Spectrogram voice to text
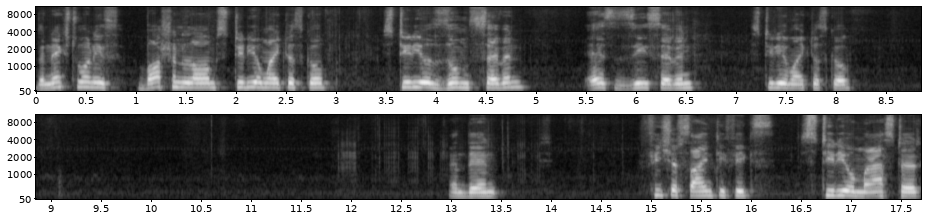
The next one is Bausch and Lomb stereo microscope stereo zoom 7 SZ7 stereo microscope. And then Fisher Scientific's Stereo Master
